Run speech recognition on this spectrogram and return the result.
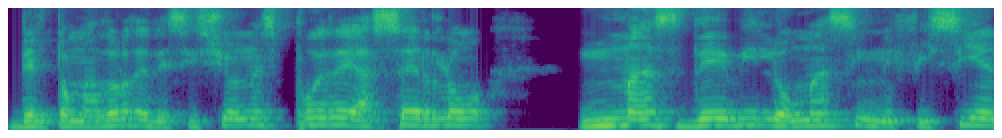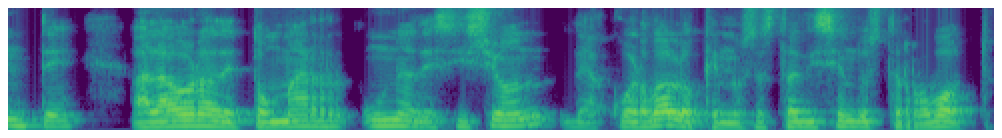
del tomador de decisiones puede hacerlo más débil o más ineficiente a la hora de tomar una decisión de acuerdo a lo que nos está diciendo este robot.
